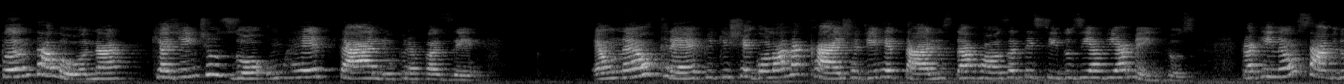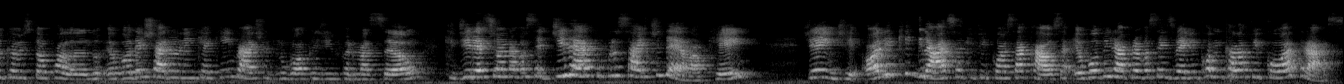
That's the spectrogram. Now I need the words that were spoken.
pantalona que a gente usou um retalho para fazer. É um neocrepe que chegou lá na caixa de retalhos da Rosa Tecidos e Aviamentos. Para quem não sabe do que eu estou falando, eu vou deixar o link aqui embaixo no bloco de informação, que direciona você direto para o site dela, ok? Gente, olha que graça que ficou essa calça. Eu vou virar para vocês verem como que ela ficou atrás.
